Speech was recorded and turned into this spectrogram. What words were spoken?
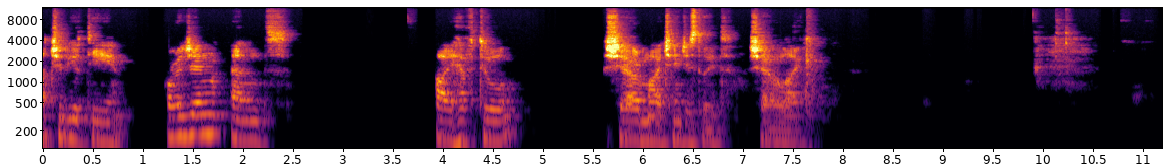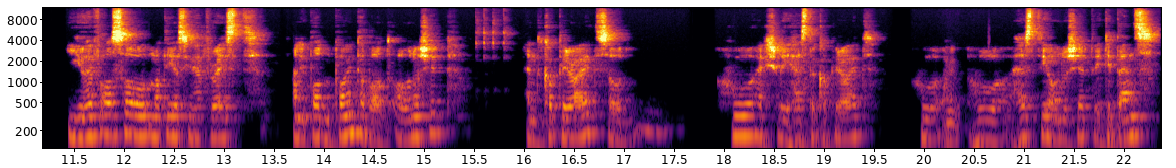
attribute the origin and I have to share my changes to it, share alike. You have also, Matthias, you have raised an important point about ownership and copyright. So who actually has the copyright? who who has the ownership. It depends.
